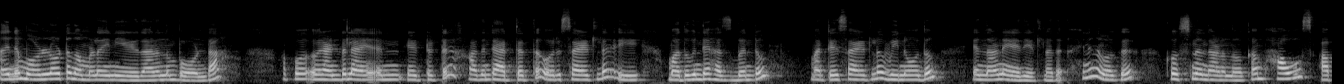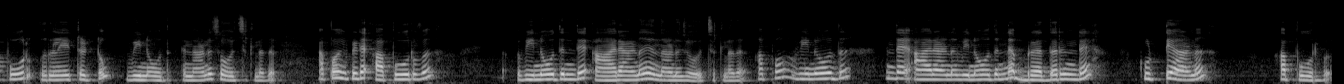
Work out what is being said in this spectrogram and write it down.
അതിന്റെ മുകളിലോട്ട് നമ്മൾ ഇനി എഴുതാനൊന്നും പോകണ്ട. അപ്പോൾ രണ്ട് ലൈൻ ഇട്ടിട്ട് അതിന്റെ അറ്റത്ത് ഒരു സൈഡിൽ ഈ മധുവിന്റെ ഹസ്ബൻഡും മറ്റേ സൈഡിൽ വിനോദും എന്നാണ് എഴുതിയിട്ടുള്ളത്. ഇനി നമുക്ക് ക്വസ്റ്റൻ എന്താണെന്ന് നോക്കാം. How's Apoorv related to Vinod എന്നാണ് ചോദിച്ചിട്ടുള്ളത്. അപ്പോൾ ഇവിടെ അപൂർവ് വിനോദിന്റെ ആരാണ് എന്നാണ് ചോദിച്ചിട്ടുള്ളത്. അപ്പോൾ വിനോദിന്റെ ആരാണ്? വിനോദിന്റെ ബ്രദറിന്റെ കുട്ടിയാണ് അപൂർവ്.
